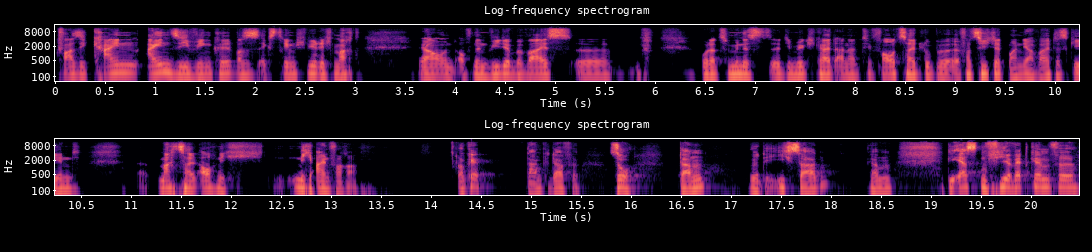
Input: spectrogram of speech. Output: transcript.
quasi keinen Einsehwinkel, was es extrem schwierig macht. Ja, und auf einen Videobeweis äh, oder zumindest äh, die Möglichkeit einer TV-Zeitlupe äh, verzichtet man ja weitestgehend. Äh, Macht es halt auch nicht, nicht einfacher. Okay, danke dafür. So, dann würde ich sagen, wir haben die ersten vier Wettkämpfe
